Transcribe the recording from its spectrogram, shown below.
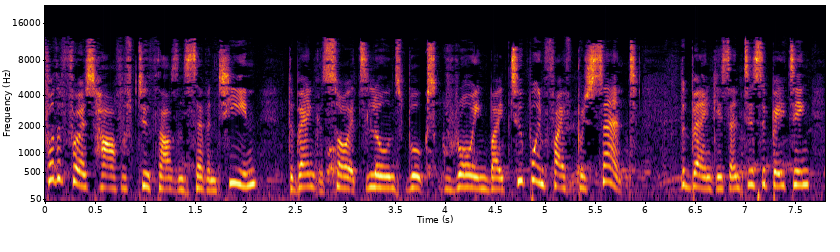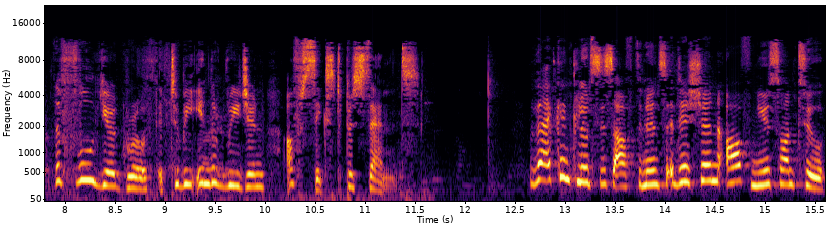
For the first half of 2017, the bank saw its loans books growing by 2.5%. The bank is anticipating the full year growth to be in the region of 6%. That concludes this afternoon's edition of News on 2.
